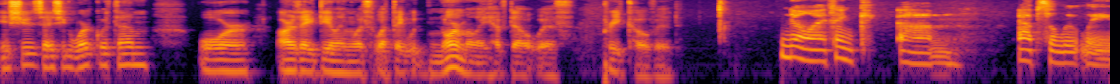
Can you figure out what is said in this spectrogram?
issues as you work with them, or are they dealing with what they would normally have dealt with pre-COVID? No, I think um, absolutely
